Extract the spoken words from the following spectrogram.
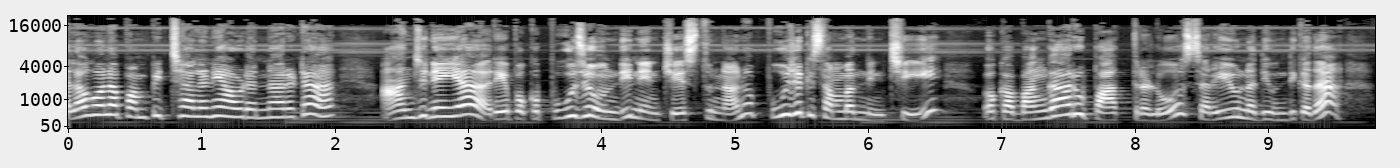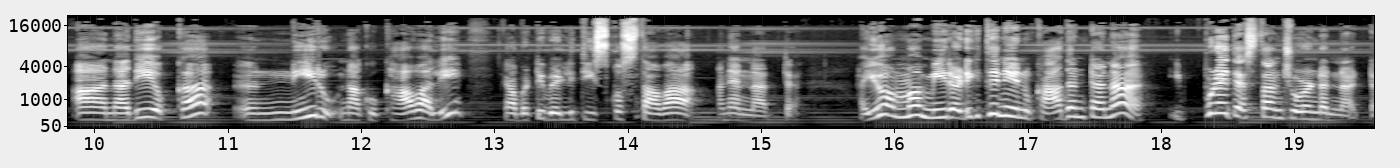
ఎలాగోలా పంపించాలని ఆవిడ అన్నారట ఆంజనేయ రేపు ఒక పూజ ఉంది నేను చేస్తున్నాను. పూజకి సంబంధించి ఒక బంగారు పాత్రలో సరయు నది ఉంది కదా ఆ నది యొక్క నీరు నాకు కావాలి కాబట్టి వెళ్ళి తీసుకొస్తావా అని అన్నట్ట అయ్యో అమ్మ మీరు అడిగితే నేను కాదంటానా? ఇప్పుడే తెస్తాను చూడండి అన్నట్ట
